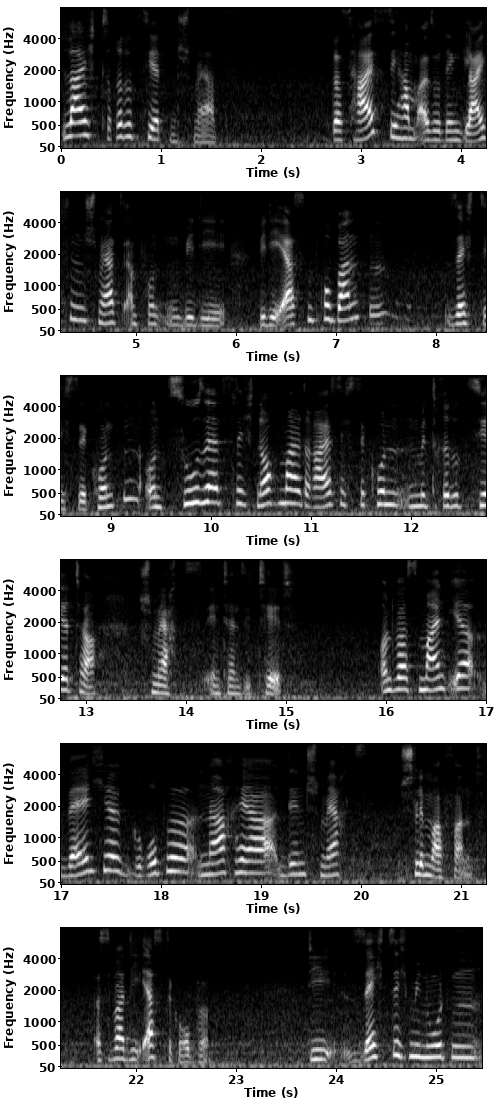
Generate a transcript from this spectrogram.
leicht reduzierten Schmerz. Das heißt, sie haben also den gleichen Schmerz empfunden wie die, wie die ersten Probanden, 60 Sekunden und zusätzlich nochmal 30 Sekunden mit reduzierter Schmerzintensität. Und was meint ihr, welche Gruppe nachher den Schmerz schlimmer fand? Es war die erste Gruppe, die 60 Minuten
